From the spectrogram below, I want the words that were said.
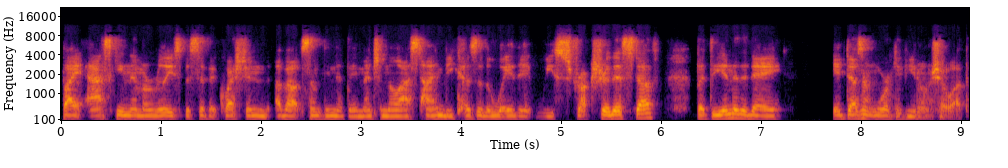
by asking them a really specific question about something that they mentioned the last time because of the way that we structure this stuff. But at the end of the day, it doesn't work if you don't show up.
